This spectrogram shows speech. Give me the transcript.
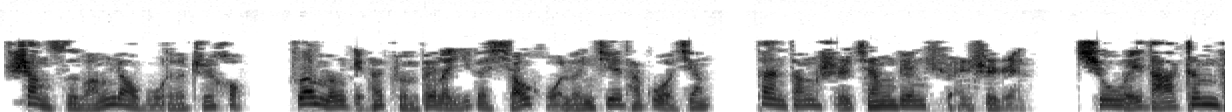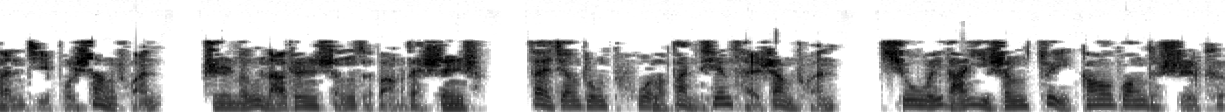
上司王耀武得知后，专门给他准备了一个小火轮接他过江。但当时江边全是人，邱维达根本挤不上船，只能拿根绳子绑在身上，在江中拖了半天才上船。邱维达一生最高光的时刻，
